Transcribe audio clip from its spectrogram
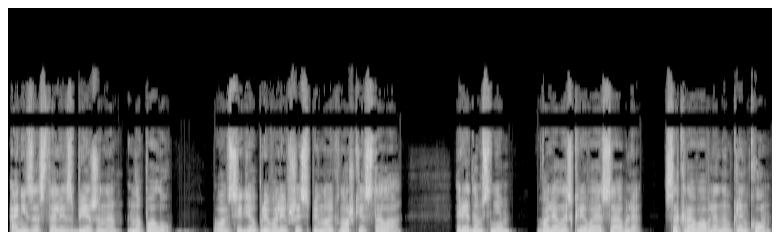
Они застали Сбежина на полу. Он сидел, привалившись спиной к ножке стола. Рядом с ним валялась кривая сабля с окровавленным клинком.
